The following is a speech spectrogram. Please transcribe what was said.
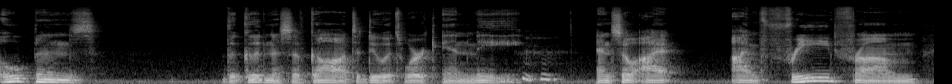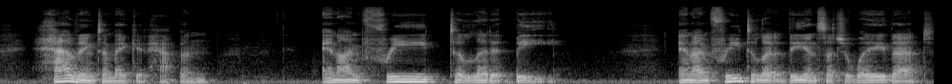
opens the goodness of God to do its work in me. Mm-hmm. And so I I'm freed from having to make it happen and I'm freed to let it be. And I'm freed to let it be in such a way that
